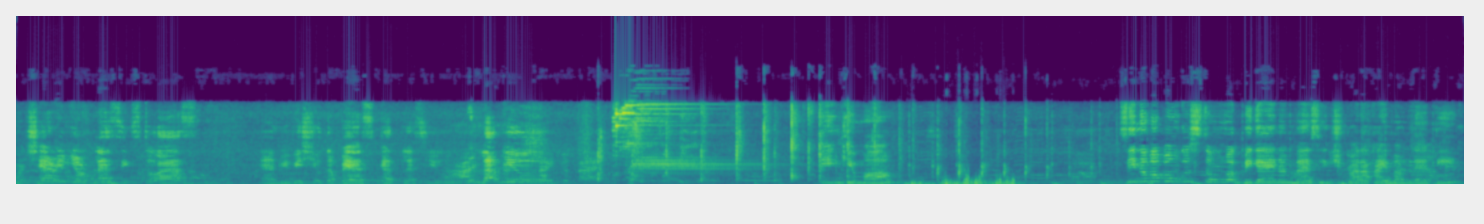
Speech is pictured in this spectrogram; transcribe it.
for sharing your blessings to us, And we wish you the best. God bless you. Love you. Thank you, ma'am. Sino ba pong gustong magbigay ng message para kay Ma'am Letty?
